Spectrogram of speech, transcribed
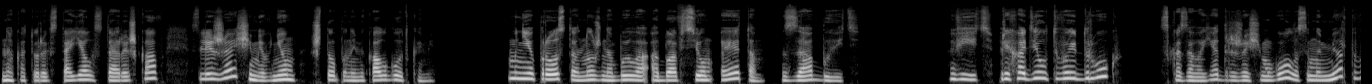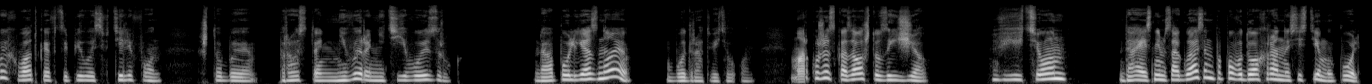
на которых стоял старый шкаф с лежащими в нем штопанными колготками. Мне просто нужно было обо всем этом забыть. «Ведь приходил твой друг?» — сказала я дрожащим голосом и мертвой хваткой вцепилась в телефон, чтобы просто не выронить его из рук. «Да, Поль, я знаю», — бодро ответил он. «Марк уже сказал, что заезжал». Ведь он... Да, я с ним согласен по поводу охранной системы, Поль.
